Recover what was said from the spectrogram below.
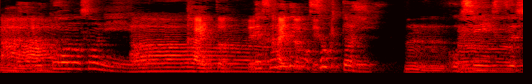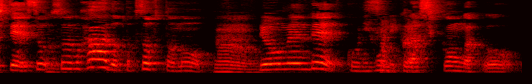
ー、あまあ、向こうのソニーを買い取ってでそれでもソフトにうんうん。こう進出して、そうん。そのハードとソフトのうん。両面でこう日本にクラシック音楽を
